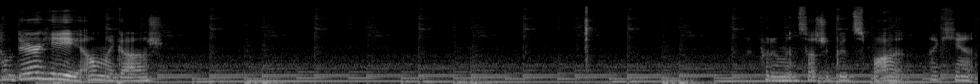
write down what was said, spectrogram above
How dare he? Oh my gosh. I put him in such a good spot. I can't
